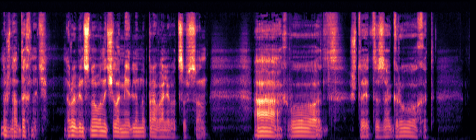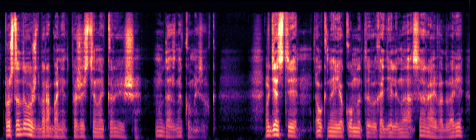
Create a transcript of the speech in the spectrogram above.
Нужно отдохнуть. Робин снова начала медленно проваливаться в сон. Ах, вот что это за грохот. Просто дождь барабанит по жестяной крыше. Ну да, знакомый звук. В детстве окна ее комнаты выходили на сарай во дворе —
